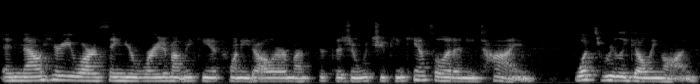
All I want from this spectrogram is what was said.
And now here you are saying you're worried about making a $20 a month decision, which you can cancel at any time. What's really going on?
